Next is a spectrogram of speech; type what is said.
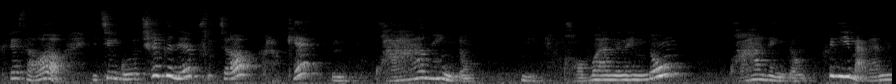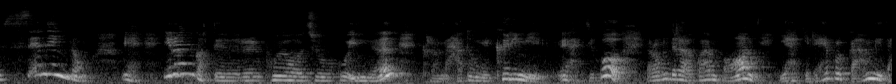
그래서 이 친구 최근에 부쩍 그렇게 음, 과한 행동, 음, 거부하는 행동, 과한 행동, 흔히 말하는 센 행동, 예, 이런 것들을 보여주고 있는 그런 아동의 그림이 가지고 여러분들하고 한번 이야기를 해볼까 합니다.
